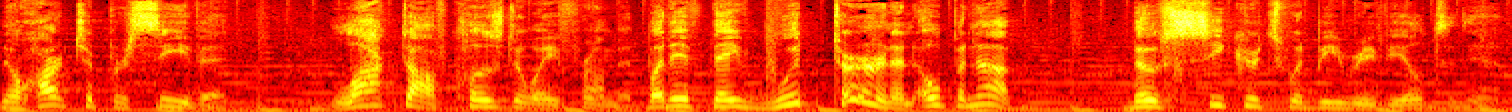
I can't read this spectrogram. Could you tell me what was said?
no heart to perceive it, locked off, closed away from it. But if they would turn and open up, those secrets would be revealed to them.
